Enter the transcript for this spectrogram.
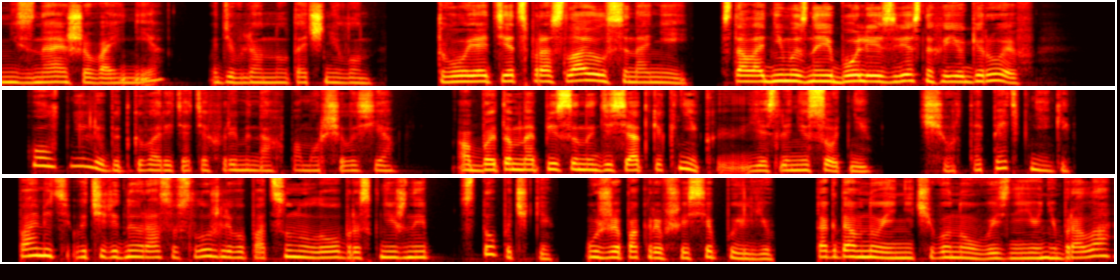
не знаешь о войне?» — удивленно уточнил он. «Твой отец прославился на ней, стал одним из наиболее известных ее героев». «Колт не любит говорить о тех временах», — поморщилась я. «Об этом написаны десятки книг, если не сотни». Черт, опять книги. Память в очередной раз услужливо подсунула образ книжной стопочки, уже покрывшейся пылью, так давно я ничего нового из нее не брала,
